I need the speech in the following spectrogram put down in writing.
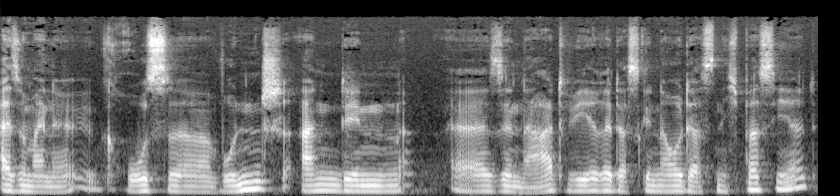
Also mein großer Wunsch an den äh, Senat wäre, dass genau das nicht passiert,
